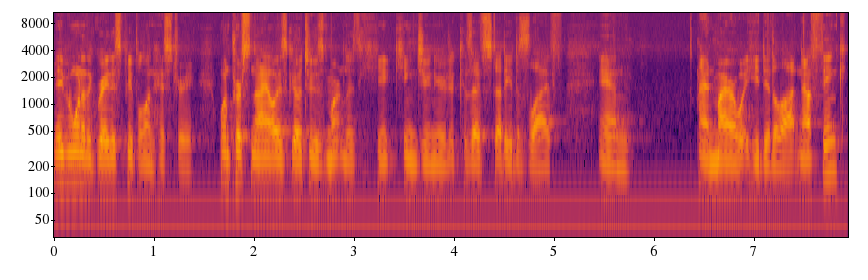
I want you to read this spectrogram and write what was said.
Maybe one of the greatest people in history. One person I always go to is Martin Luther King Jr. because I've studied his life and I admire what he did a lot. Now, think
